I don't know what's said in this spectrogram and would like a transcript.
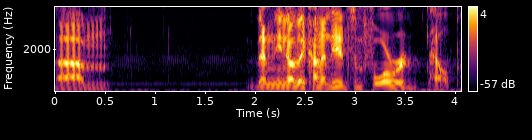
Um, then you know they kind of needed some forward help.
